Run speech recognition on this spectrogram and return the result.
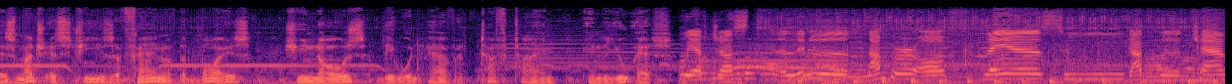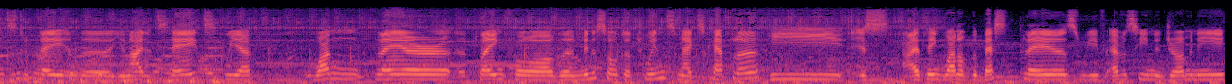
As much as she is a fan of the boys, she knows they would have a tough time in the US. We have just a little number of players who got the chance to play in the United States. We have one player uh, playing for the Minnesota Twins, Max Kepler. He is, I think, one of the best players we've ever seen in Germany.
